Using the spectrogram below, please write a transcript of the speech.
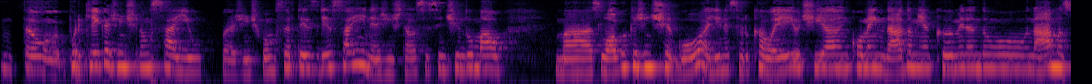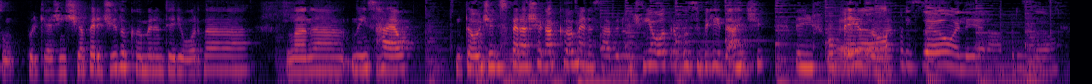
Então, por que, que a gente não saiu? A gente com certeza iria sair, né? A gente estava se sentindo mal. Mas logo que a gente chegou ali nesse Urukaway, eu tinha encomendado a minha câmera no, na Amazon, porque a gente tinha perdido a câmera anterior na, lá na, no Israel. Então eu tinha que esperar chegar a câmera, sabe? Não tinha outra possibilidade. A gente ficou preso. Era uma prisão ali, era uma prisão.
